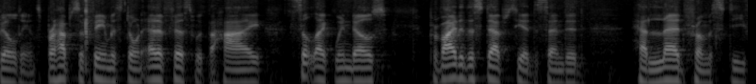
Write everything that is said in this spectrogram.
outbuildings, perhaps the famous stone edifice with the high, silt-like windows, provided the steps he had descended had led from a steep,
